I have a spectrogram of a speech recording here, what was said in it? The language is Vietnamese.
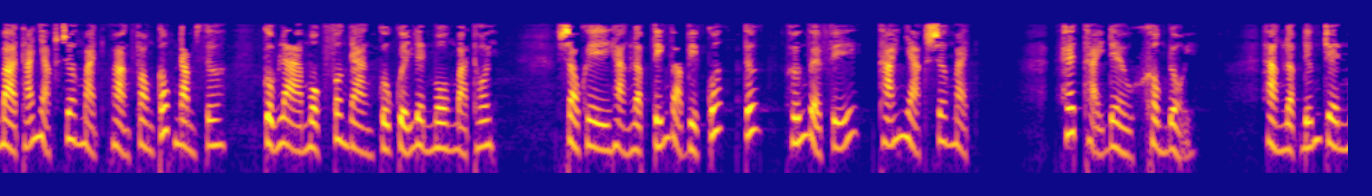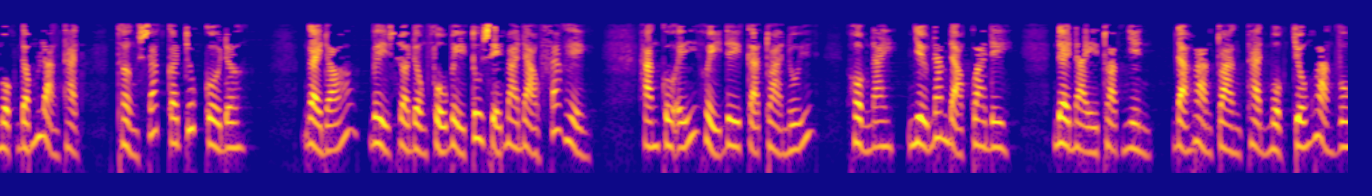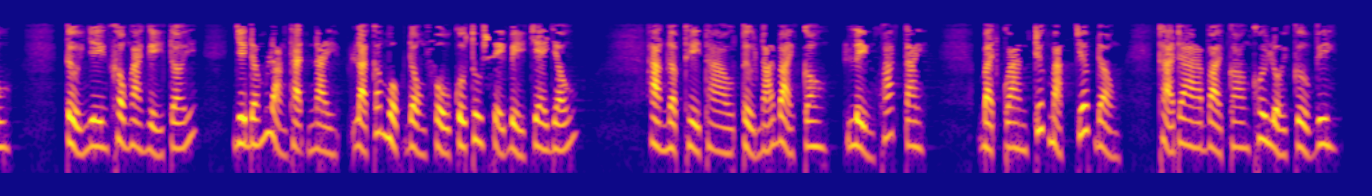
mà Thái Nhạc Sơn Mạch Hoàng Phong Cốc năm xưa cũng là một phân đàn của quỷ linh môn mà thôi. Sau khi Hàng Lập tiến vào Việt quốc, tức hướng về phía Thái Nhạc Sơn Mạch, hết thảy đều không đổi. Hàng Lập đứng trên một đống loạn thạch, thần sắc có chút cô đơn. Ngày đó, vì sợ đồng phủ bị tu sĩ ma đạo phát hiện, hắn cố ý hủy đi cả tòa núi. Hôm nay, nhiều năm đã qua đi, đời này thoạt nhìn đã hoàn toàn thành một chốn hoàng vu. Tự nhiên không ai nghĩ tới, dưới đống loạn thạch này là có một đồng phụ của tu sĩ bị che giấu. Hàng lập thì thào tự nói vài câu, liền khoát tay. Bạch quang trước mặt chớp động, thả ra vài con khôi lội cử viên.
